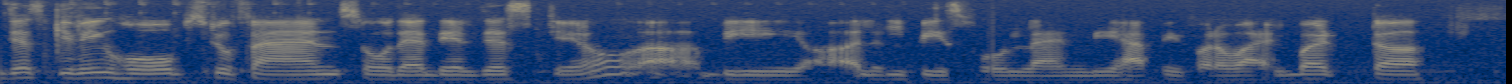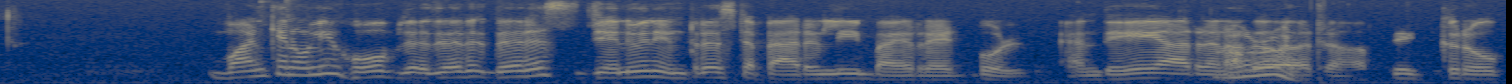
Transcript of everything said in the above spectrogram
just giving hopes to fans so that they'll just, you know, uh, be a little peaceful and be happy for a while. But uh, one can only hope that there there is genuine interest apparently by Red Bull, and they are another right. uh, big group,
